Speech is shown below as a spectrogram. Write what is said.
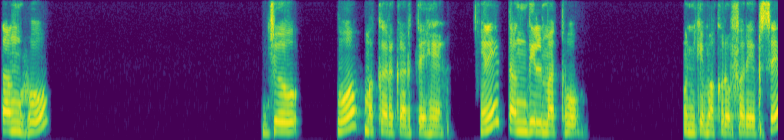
تنگ ہو، جو وہ مکر کرتے ہیں۔ یعنی تنگ دل مت ہو۔ ان کے مکر و فریب سے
